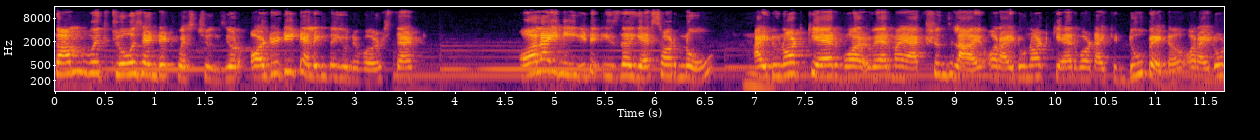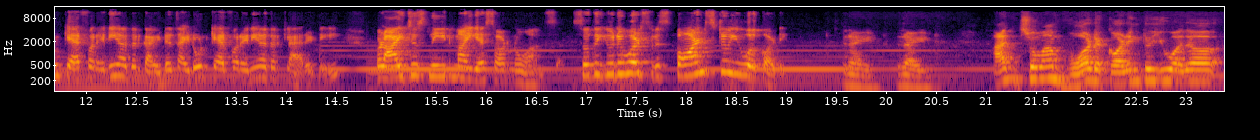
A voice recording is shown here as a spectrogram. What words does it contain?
come with close-ended questions, you're already telling the universe that all I need is the yes or no. Hmm. I do not care wh- where my actions lie, or I do not care what I can do better, or I don't care for any other guidance. I don't care for any other clarity, but I just need my yes or no answer. So the universe responds to you accordingly. Right, right. And so, ma'am, what according to you are the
